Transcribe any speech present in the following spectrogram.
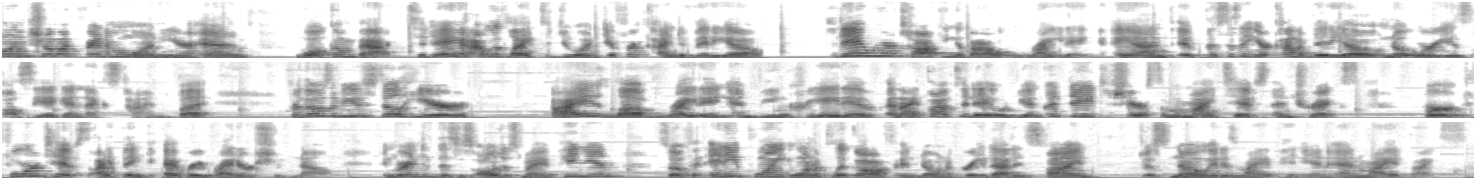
everyone, Sherlock Phantom 1 here, and welcome back. Today I would like to do a different kind of video. Today we are talking about writing, and if this isn't your kind of video, no worries, I'll see you again next time. But for those of you still here, I love writing and being creative, and I thought today would be a good day to share some of my tips and tricks for four tips I think every writer should know. And granted, this is all just my opinion, so if at any point you want to click off and don't agree, that is fine. Just know it is my opinion and my advice.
